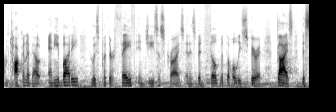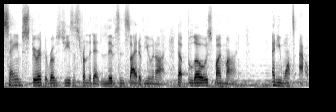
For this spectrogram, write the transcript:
I'm talking about anybody who has put their faith in Jesus Christ and has been filled with the Holy Spirit. Guys, the same Spirit that rose Jesus from the dead lives inside of you and I. That blows my mind. and he wants out.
